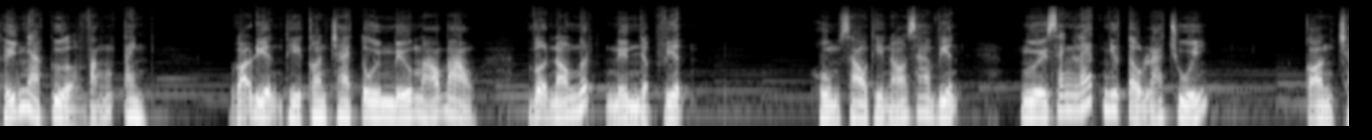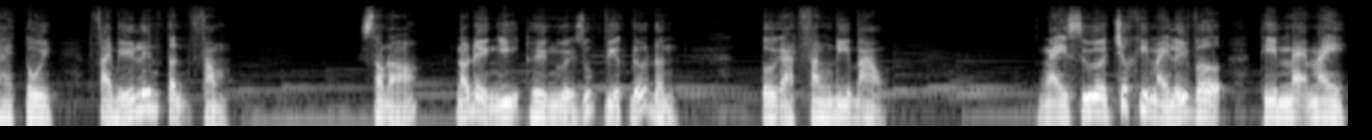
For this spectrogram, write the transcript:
thấy nhà cửa vắng tanh. Gọi điện thì con trai tôi mếu máo bảo vợ nó ngất nên nhập viện. Hôm sau thì nó ra viện, người xanh lét như tàu lá chuối. Con trai tôi phải bế lên tận phòng. Sau đó, nó đề nghị thuê người giúp việc đỡ đần. Tôi gạt phăng đi bảo. Ngày xưa trước khi mày lấy vợ thì mẹ mày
